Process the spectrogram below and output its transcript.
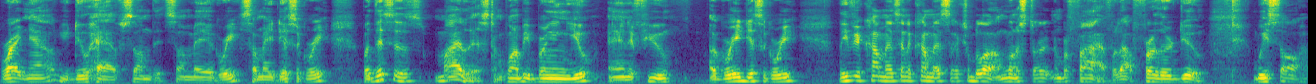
Right now, you do have some that some may agree, some may disagree, but this is my list. I'm going to be bringing you, and if you agree, disagree, leave your comments in the comment section below. I'm going to start at number five. Without further ado, we saw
